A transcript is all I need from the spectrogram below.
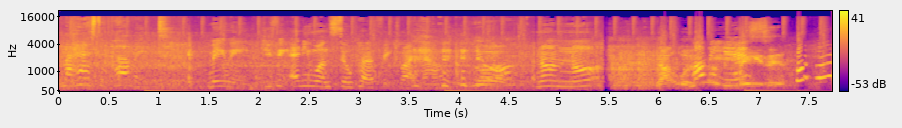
My hair's still perfect. Mimi, do you think anyone's still perfect right now? You are. no, I'm not. That was Mummy is. amazing. Woohoo, that was so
